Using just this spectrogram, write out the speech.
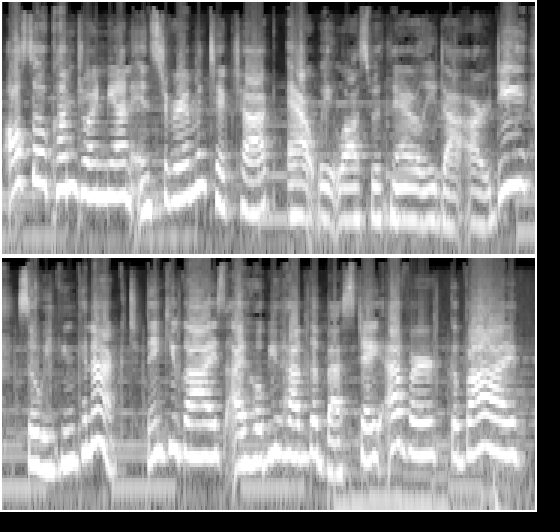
Also, come join me on Instagram and TikTok at weightlosswithnatalie.rd so we can connect. Thank you guys. I hope you have the best day ever. Goodbye.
